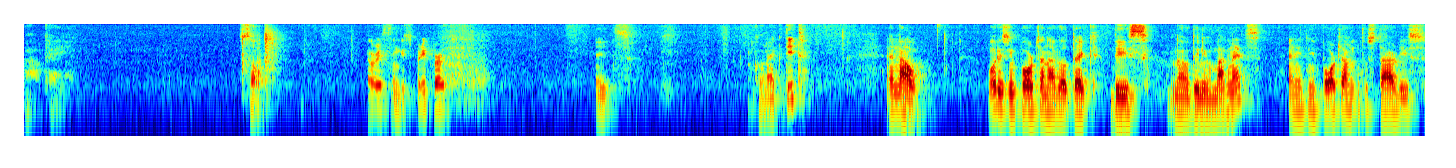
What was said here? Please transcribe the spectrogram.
Okay. So everything is prepared. It's connected. And now what is important I will take these now the new magnets and it's important to start this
